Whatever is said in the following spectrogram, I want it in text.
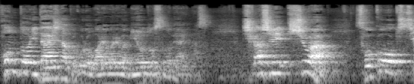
本当に大事なところを我々は見落とすのであります。しかし主はそこをきち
